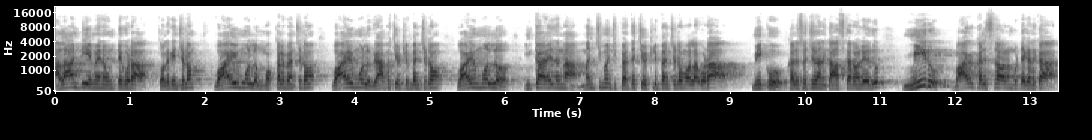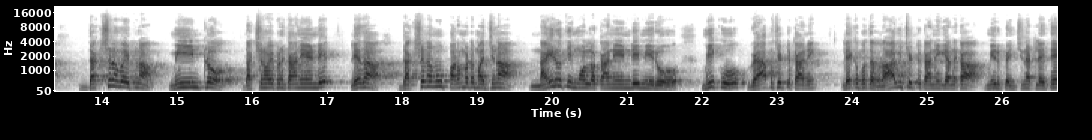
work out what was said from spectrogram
అలాంటి ఏమైనా ఉంటే కూడా తొలగించడం వాయుమూలలో మొక్కలు పెంచడం వాయుమూలలో వేప చెట్లు పెంచడం వాయుమూలలో ఇంకా ఏదైనా మంచి మంచి పెద్ద చెట్లు పెంచడం వల్ల కూడా మీకు కలిసి వచ్చేదానికి ఆస్కారం లేదు. మీరు బాగా కలిసి రావాలనుకుంటే కనుక దక్షిణ వైపున మీ ఇంట్లో దక్షిణ వైపున కానివ్వండి లేదా దక్షిణము పడమట మధ్యన నైరుతి మూలలో కానివ్వండి మీరు మీకు వేప చెట్టు కానీ లేకపోతే రావి చెట్టు కానీ గనక మీరు పెంచినట్లయితే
